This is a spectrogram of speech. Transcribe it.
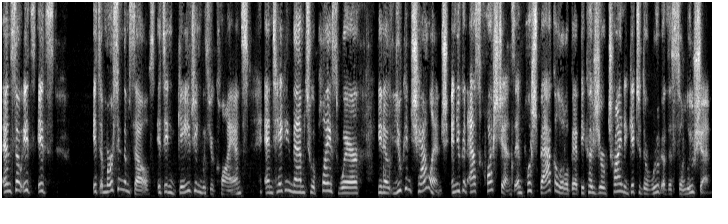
And so it's, it's, it's immersing themselves it's engaging with your clients and taking them to a place where you know you can challenge and you can ask questions and push back a little bit because you're trying to get to the root of the solution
